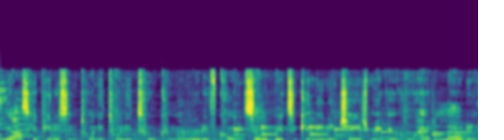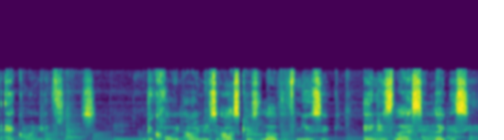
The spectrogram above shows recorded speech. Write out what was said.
The Oscar Peterson 2022 commemorative coin celebrates a Canadian changemaker who had a loud and echoing influence. The coin honors Oscar's love of music and his lasting legacy,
